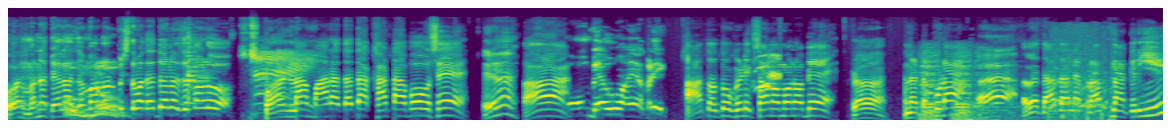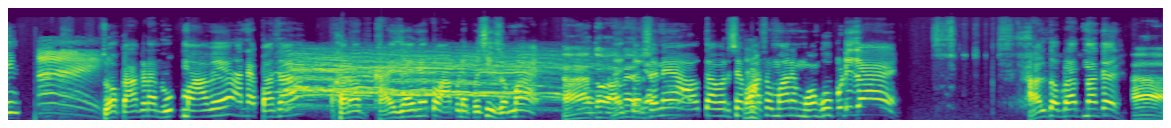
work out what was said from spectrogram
પણ મને પેલા જમાડો ને પછી તમારા દાદાને જમાડો. પણ લા મારા દાદા ખાટા બહુ છે. હે? હા. હું બેહું અહીંયા ઘડીક. આ તો તું ઘડીક સાનો મનો બે. અને ટકુડા. હવે દાદા ને પ્રાર્થના કરીએ. જો કાગડા રૂપમાં આવે અને પાછા ખરાબ ખાઈ જાય ને તો આપણે પછી જમાય. હા તો હવે છે ને આવતા વર્ષે પાછું મારે મોંઘું પડી જાય. હાલ તો પ્રાર્થના કર. હા.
